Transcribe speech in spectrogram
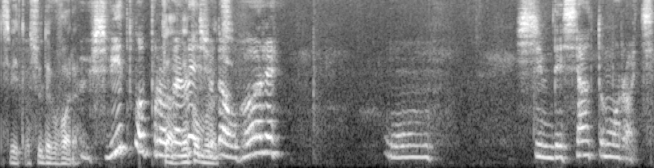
Світло сюди в гори. Світло провели якому сюди році? в гори у 70-му році.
